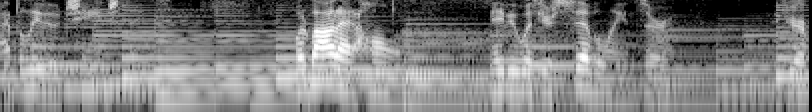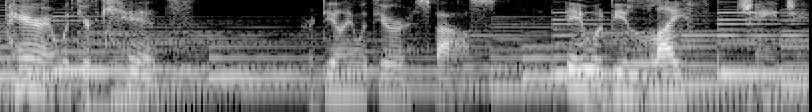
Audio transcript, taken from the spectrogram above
I believe it would change things. What about at home? Maybe with your siblings, or if you're a parent with your kids, or dealing with your spouse it would be life changing.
